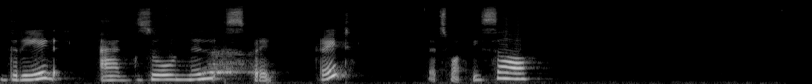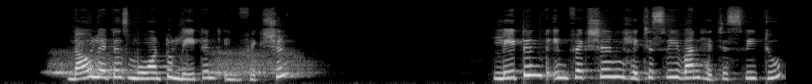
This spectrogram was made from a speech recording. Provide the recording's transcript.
Retrograde axonal spread. Right? That's what we saw. Now let us move on to latent infection. Latent infection HSV1, HSV2.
